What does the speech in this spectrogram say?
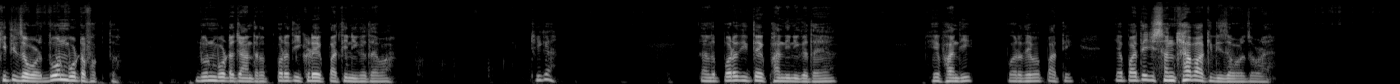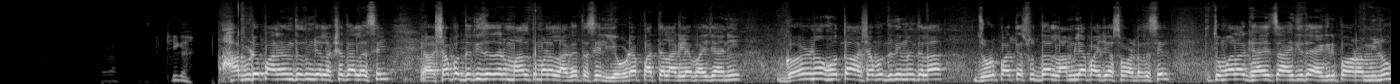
किती जवळ? दोन बोटं फक्त. दोन बोटाच्या अंतरात. परत इकडे एक पाती निघत आहे पहा. ठीक आहे? त्यानंतर परत इथं एक फांदी निघत आहे. हे फांदी परत हे पाती. या पात्याची संख्या पहा किती जवळजवळ आहे. ठीक आहे? हा व्हिडिओ पाहिल्यानंतर तुमच्या लक्षात आलं असेल अशा पद्धतीचा जर माल तुम्हाला लागत असेल एवढ्या पात्या लागल्या पाहिजे आणि गळ न होता अशा पद्धतीनं त्याला जोडपात्यासुद्धा लांबल्या पाहिजे असं वाटत असेल तर तुम्हाला घ्यायचं आहे तिथं ॲग्रीपॉवर अमिनो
